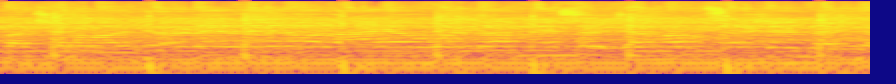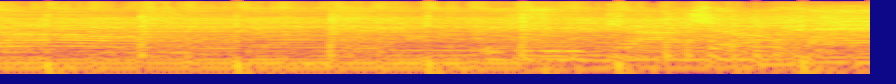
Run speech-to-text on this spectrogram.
But you're a dirty little liar with a message of obsession to come. You got your head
